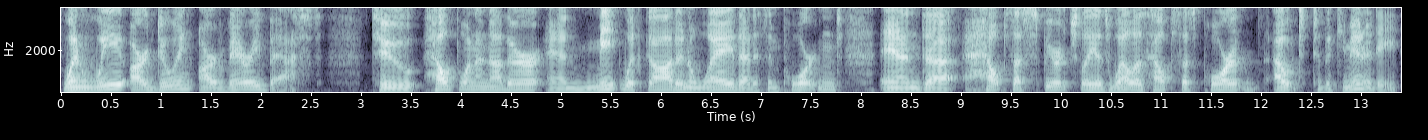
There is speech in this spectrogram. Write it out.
When we are doing our very best to help one another and meet with God in a way that is important and uh, helps us spiritually as well as helps us pour out to the community,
